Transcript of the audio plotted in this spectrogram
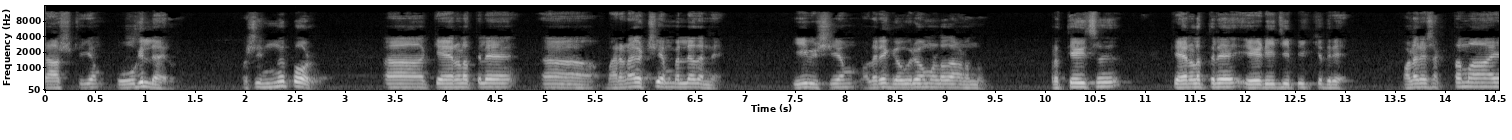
രാഷ്ട്രീയം പോകില്ലായിരുന്നു. പക്ഷെ ഇന്നിപ്പോൾ കേരളത്തിലെ ഭരണകക്ഷി എം എൽ എ തന്നെ ഈ വിഷയം വളരെ ഗൗരവമുള്ളതാണെന്നും പ്രത്യേകിച്ച് കേരളത്തിലെ എ ഡി ജി പിക്കെതിരെ വളരെ ശക്തമായ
